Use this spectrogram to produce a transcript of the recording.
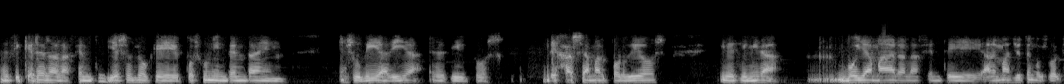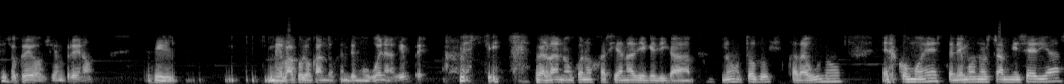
Es decir, querer a la gente. Y eso es lo que pues uno intenta en, en su día a día. Es decir, pues dejarse amar por Dios y decir, mira, voy a amar a la gente. Además, yo tengo suerte, yo creo, siempre, ¿no? Es decir, me va colocando gente muy buena siempre. sí, ¿verdad? No conozco así a nadie que diga, no, todos, cada uno es como es, tenemos nuestras miserias,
